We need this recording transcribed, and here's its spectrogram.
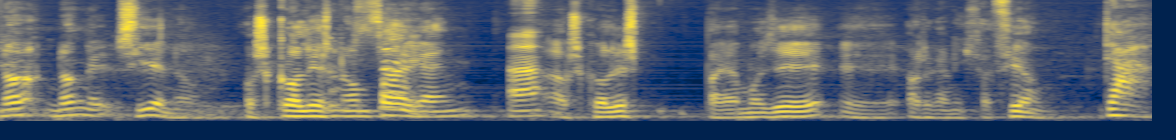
no, non, sí e non. Os coles non pagan, ah. aos coles pagamolle eh, a organización. Ya.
